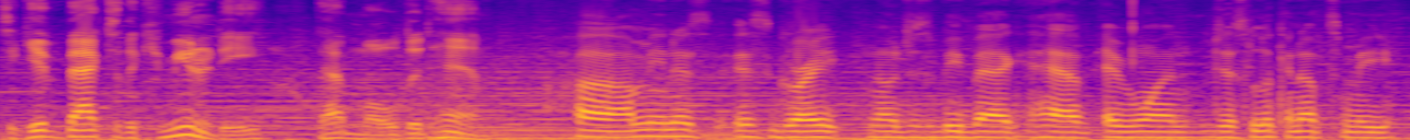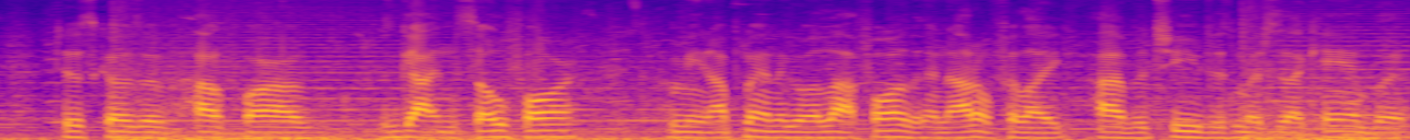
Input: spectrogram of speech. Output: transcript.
to give back to the community that molded him. Uh, I mean, it's, it's great, you know, just to be back and have everyone just looking up to me just because of how far I've gotten so far. I mean, I plan to go a lot farther, and I don't feel like I've achieved as much as I can, but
